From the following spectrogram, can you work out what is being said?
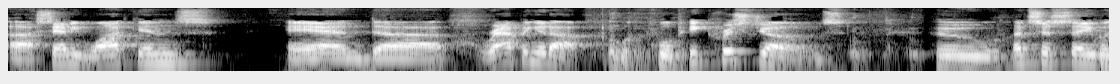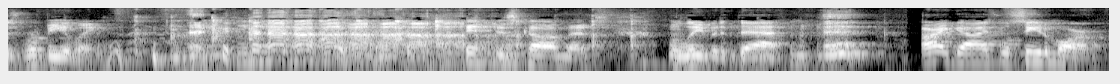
uh, Sammy Watkins, and uh, wrapping it up will be Chris Jones, who, let's just say, was revealing in his comments. We'll leave it at that. All right, guys, we'll see you tomorrow.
